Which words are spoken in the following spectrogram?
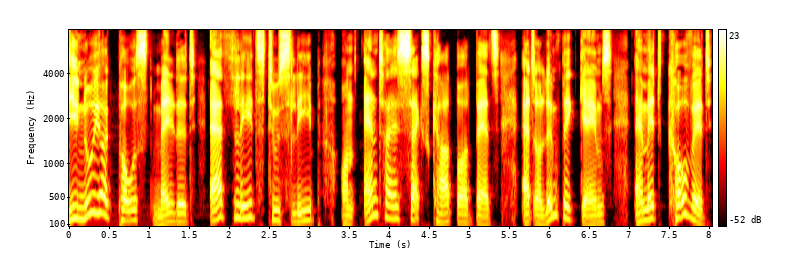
Die New York Post meldet Athletes to sleep on anti-sex cardboard beds at Olympic Games amid Covid.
